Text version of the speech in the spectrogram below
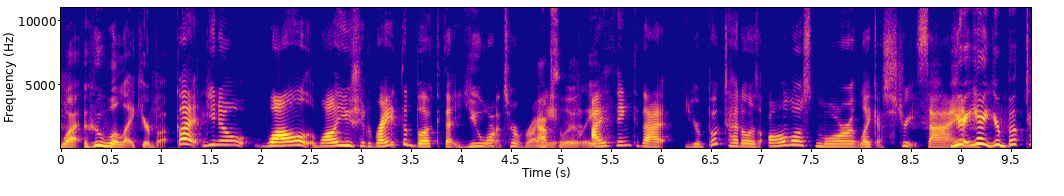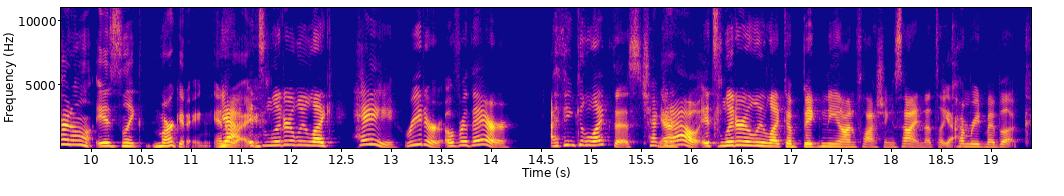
what who will like your book. But you know, while while you should write the book that you want to write, Absolutely. I think that your book title is almost more like a street sign. Your, yeah, your book title is like marketing in yeah, a way. it's literally like, "Hey, reader, over there, I think you'll like this. Check it out." It's literally like a big neon flashing sign that's like, Yeah. "Come read my book."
